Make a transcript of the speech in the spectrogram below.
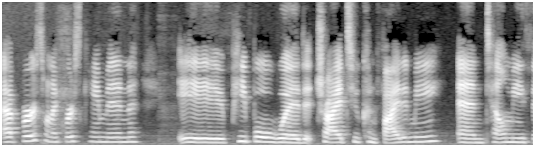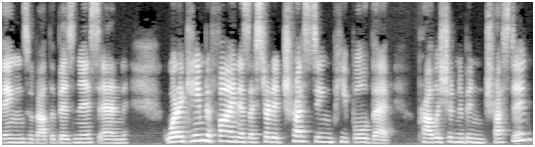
at first when I first came in, eh, people would try to confide in me and tell me things about the business and what I came to find is I started trusting people that probably shouldn't have been trusted.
